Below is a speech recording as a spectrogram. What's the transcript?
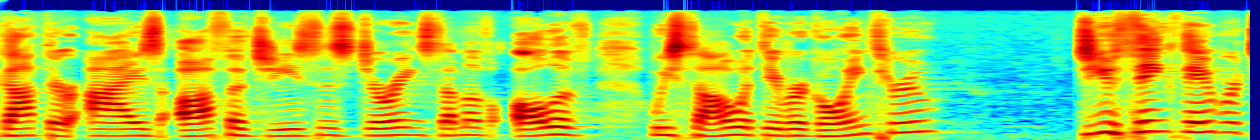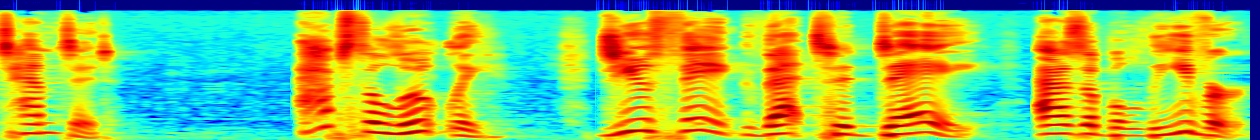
got their eyes off of Jesus during some of all of we saw what they were going through? Do you think they were tempted? Absolutely. Do you think that today, as a believer,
